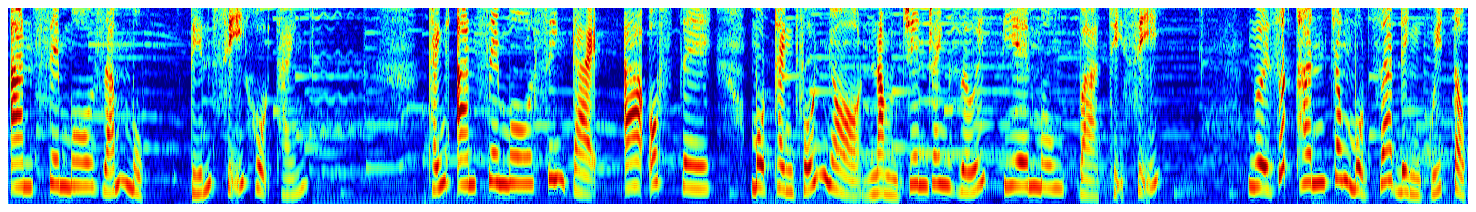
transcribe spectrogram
Anselmo giám mục, tiến sĩ hội thánh. Thánh Anselmo sinh tại Aoste, một thành phố nhỏ nằm trên ranh giới Piemont và Thụy Sĩ. Người xuất thân trong một gia đình quý tộc,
